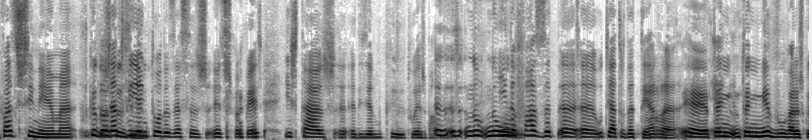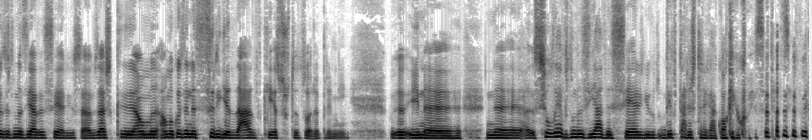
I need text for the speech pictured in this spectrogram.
fazes cinema, já te vi em todos esses papéis e estás a dizer-me que tu és balda. Eh, eh, não, não... Ainda fazes a, a, a, o teatro da terra. É, tenho, é... tenho medo de levar as coisas demasiado a sério, sabes? Acho que há uma, há uma coisa na seriedade que é assustadora para mim e na, na, se eu levo demasiado a sério, devo estar a estragar qualquer coisa, estás a ver?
